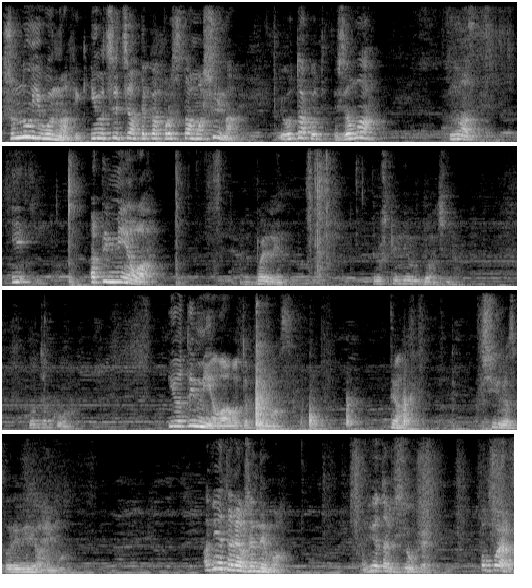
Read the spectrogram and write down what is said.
Що ну його нафіг. І оце ця така проста машина. І отак от взяла нас і отимела. Блін. Трошки неудачно. Отако. І отимела отако нас. Так. Ще раз перевіряємо. А віталя вже нема. Віталь все вже. Попер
